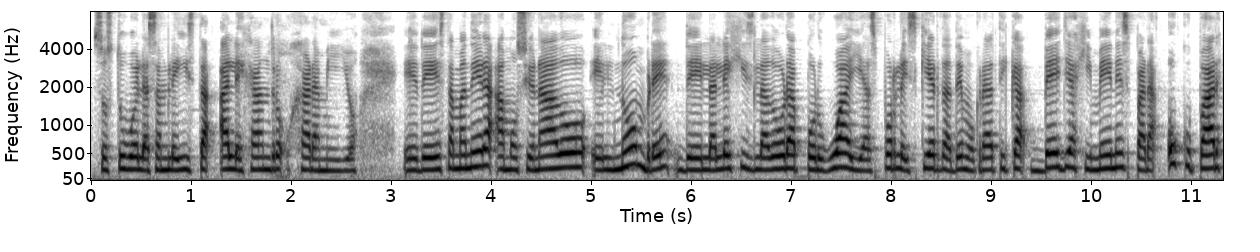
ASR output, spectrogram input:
sostuvo el asambleísta Alejandro Jaramillo. Eh, de esta manera ha mocionado el nombre de la legisladora por Guayas por la izquierda democrática Bella Jiménez para ocupar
